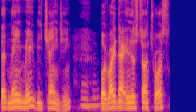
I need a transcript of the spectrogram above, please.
that name may be changing. But right now it is SunTrust.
